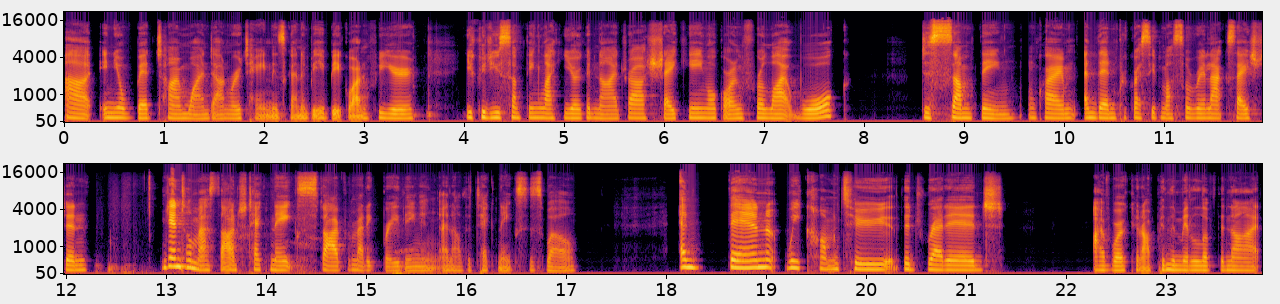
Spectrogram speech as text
uh, in your bedtime wind down routine is going to be a big one for you. You could use something like yoga nidra, shaking or going for a light walk. Just something, okay? And then progressive muscle relaxation, gentle massage techniques, diaphragmatic breathing, and, other techniques as well. And then we come to the dreaded I've woken up in the middle of the night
